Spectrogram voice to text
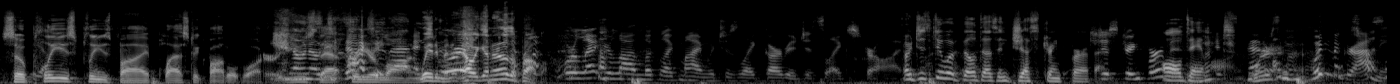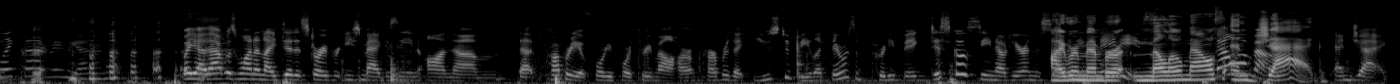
So please, please buy plastic bottled water. and No, Use no, that for your exactly that, lawn. and Wait a minute. store Now we got another problem. Or let your lawn look like mine, which is like garbage. It's like straw. Or just do what Bill does and just drink bourbon. Just drink bourbon all day long. It's better. Where's I mean, wouldn't the grass funny. like that? Maybe I don't know. but yeah, that was one, and I did a story for East Magazine on um, that property at 44 Three Mile Har- Harbor that used to be like there was a pretty big disco scene out here in the 70s I remember and 80s. Mellow Mouth and Mellowmouth. Jag. and Jag.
